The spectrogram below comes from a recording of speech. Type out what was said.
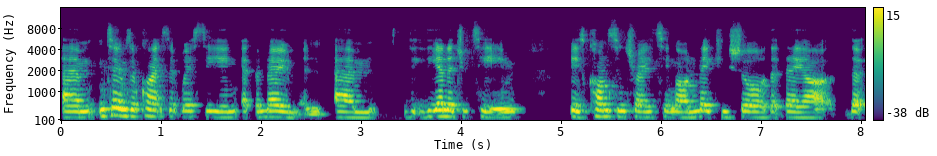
Um, in terms of clients that we're seeing at the moment, um, the, the energy team is concentrating on making sure that they are that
